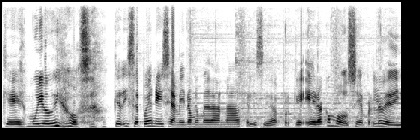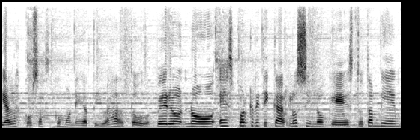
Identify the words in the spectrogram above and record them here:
que es muy odiosa, que dice, bueno, y si a mí no me da nada felicidad, porque era como siempre le veía las cosas como negativas a todo. Pero no es por criticarlo, sino que esto también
